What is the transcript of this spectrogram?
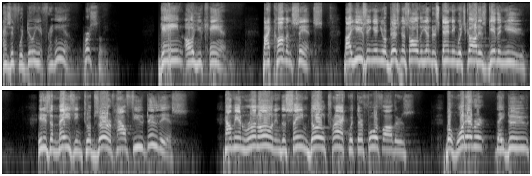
as if we're doing it for Him personally. Gain all you can by common sense, by using in your business all the understanding which God has given you. It is amazing to observe how few do this. How men run on in the same dull track with their forefathers. But whatever they do,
